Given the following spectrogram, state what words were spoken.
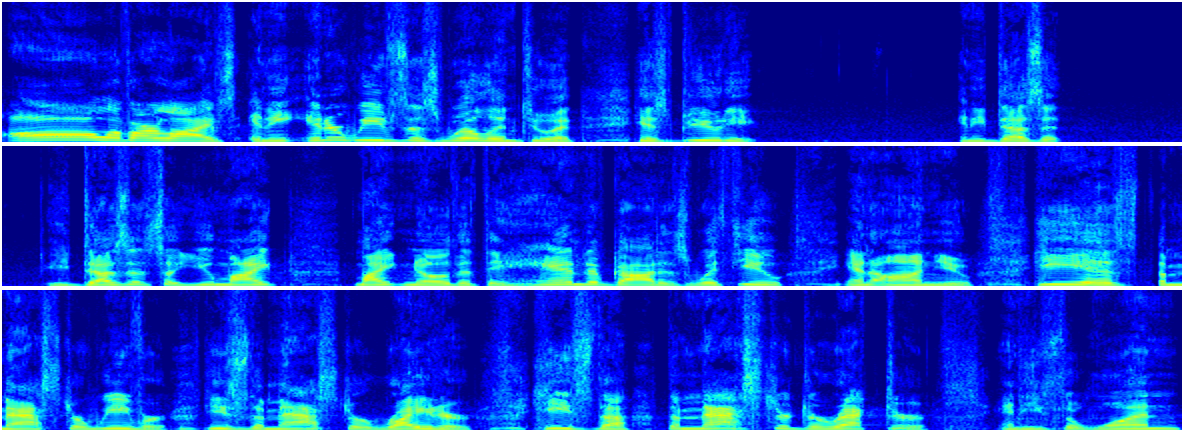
all of our lives and He interweaves His will into it, His beauty. And He does it. He does it so you might might know that the hand of God is with you and on you. He is the master weaver. He's the master writer. He's the, the master director. And he's the one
